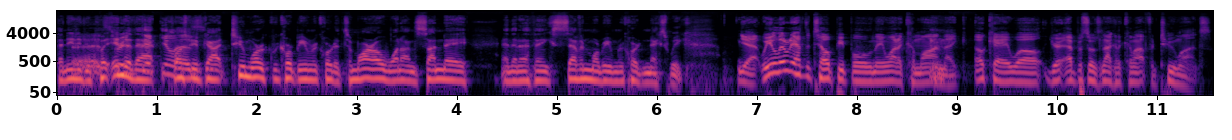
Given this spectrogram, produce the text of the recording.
that need to be put That's into that. Plus we've got two more record being recorded tomorrow, one on Sunday, and then I think seven more being recorded next week. yeah we literally have to tell people when they want to come on like okay well your episode's not going to come out for two months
